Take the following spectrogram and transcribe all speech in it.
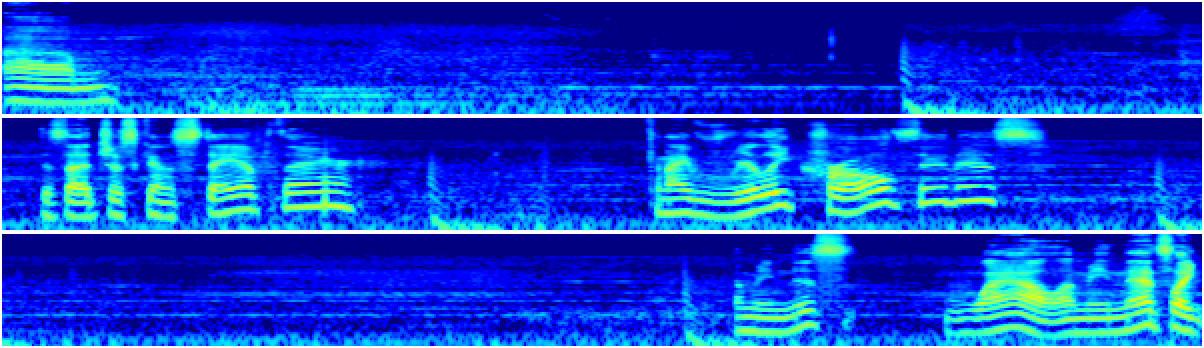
Um... Is that just gonna stay up there? Can I really crawl through this? I mean, this Wow, I mean, that's like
